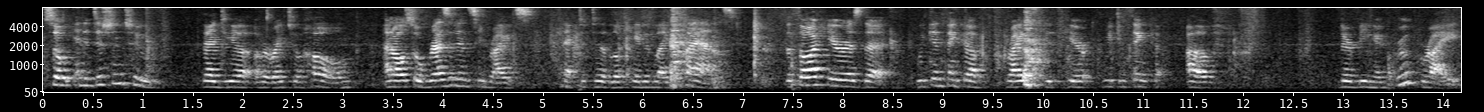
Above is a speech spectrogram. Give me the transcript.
So in addition to the idea of a right to a home and also residency rights connected to located life plans, the thought here is that we can think of rights here, we can think of there being a group right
